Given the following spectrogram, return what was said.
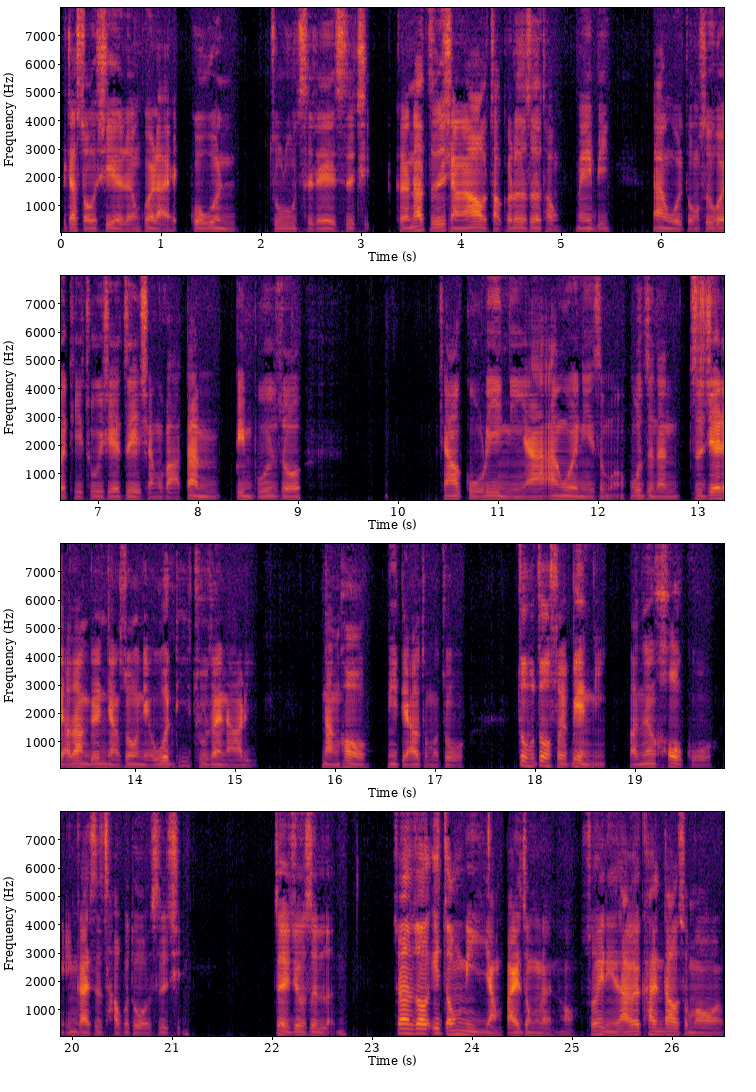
比较熟悉的人会来过问诸如此类的事情，可能他只是想要找个垃圾桶，maybe。但我总是会提出一些自己的想法，但并不是说想要鼓励你啊、安慰你什么。我只能直截了当跟你讲说，你的问题出在哪里，然后你得要怎么做，做不做随便你，反正后果应该是差不多的事情。这也就是人，虽然说一种米养百种人哦，所以你才会看到什么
